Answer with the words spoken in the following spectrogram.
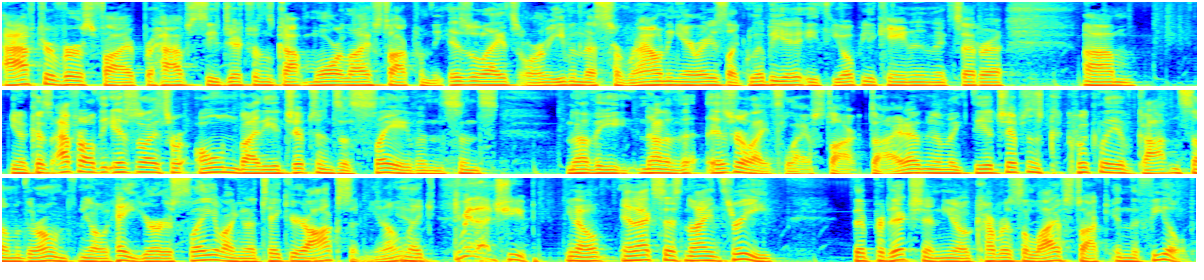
After verse 5, perhaps the Egyptians got more livestock from the Israelites or even the surrounding areas like Libya, Ethiopia, Canaan, etc. Um, you know, because after all, the Israelites were owned by the Egyptians as slaves, and since none of the none of the Israelites' livestock died, I mean, like the Egyptians could quickly have gotten some of their own. You know, hey, you're a slave, I'm going to take your oxen. You know, like Give me that sheep. you know, in Exodus 9 3, the prediction, you know, covers the livestock in the field.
